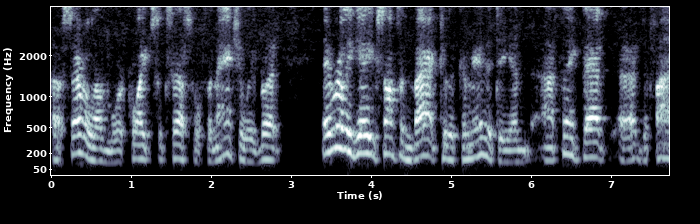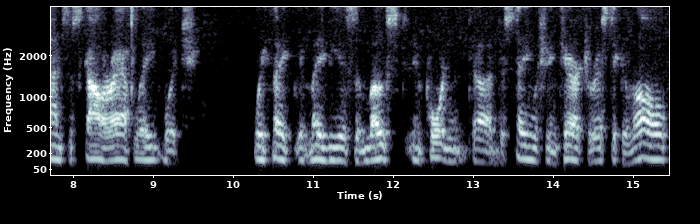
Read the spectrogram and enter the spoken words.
Uh, several of them were quite successful financially, but they really gave something back to the community. And I think that uh, defines the scholar athlete, which we think it maybe is the most important uh, distinguishing characteristic of all.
